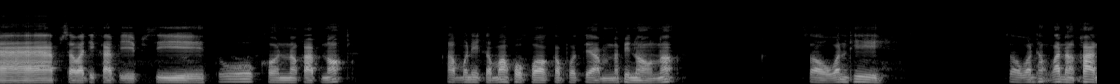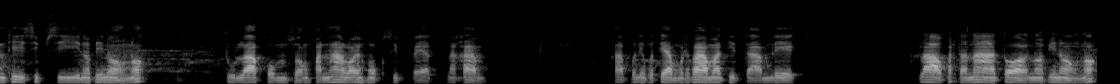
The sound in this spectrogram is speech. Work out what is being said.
ครับ สวัสดีครับ FC ทุกคนนะครับเนาะครับวันนี้ก็มาพบๆกับโปรแกรมนะพี่น้องเนาะเสาร์วันที่เสาร์วันวันอังคารที่14เนะพี่น้องเนาะตุลาคม2568นห้าร้อยหกสิบแปดนะครับ ครับวันนี้โปรแกรมก็จะพามาติดตามเลขล่าวพัฒนาต่อเนาะพี่น้องเนาะ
